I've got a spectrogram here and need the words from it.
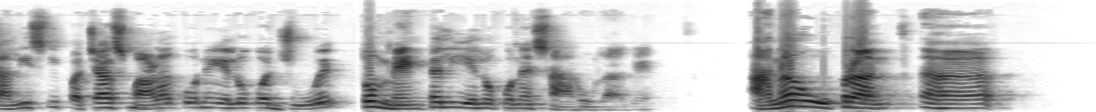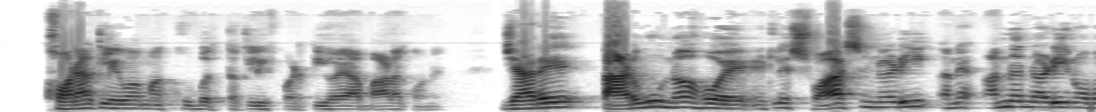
ચાલીસથી પચાસ બાળકોને એ લોકો જુએ તો મેન્ટલી એ લોકોને સારું લાગે. આના ઉપરાંત ખોરાક લેવામાં ખૂબ જ તકલીફ પડતી હોય આ બાળકોને. જ્યારે તાળવું ન હોય એટલે શ્વાસ નળી અને અન્ન નળીનો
